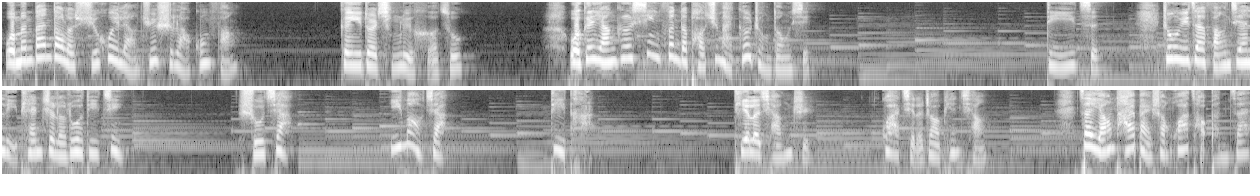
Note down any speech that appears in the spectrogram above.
我们搬到了徐汇两居室老公房，跟一对情侣合租。我跟杨哥兴奋的跑去买各种东西。第一次，终于在房间里添置了落地镜、书架、衣帽架、地毯，贴了墙纸，挂起了照片墙。在阳台摆上花草盆栽，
